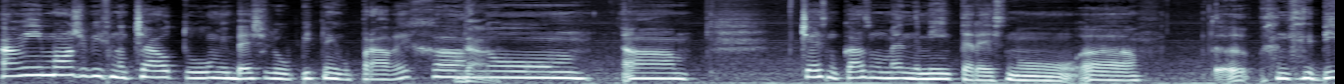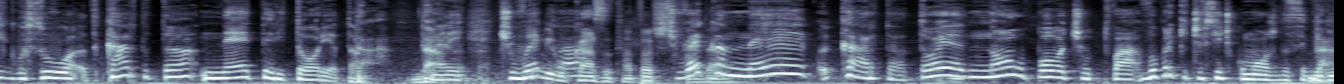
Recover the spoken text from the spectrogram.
Ами, може би в началото ми беше любопитно и го правех, да. но а, честно казвам, мен не ми е интересно а, не бих гласувала. Картата не е територията. Да, да. Нали? Човека, ми го каза това, точно. Човека да. не е карта. Той е много повече от това. Въпреки, че всичко може да се види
